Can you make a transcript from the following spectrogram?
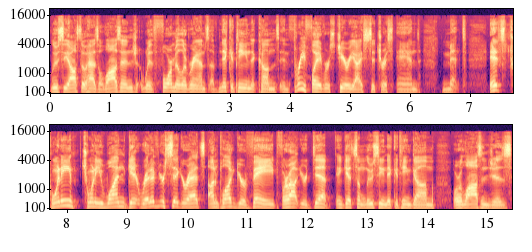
Lucy also has a lozenge with four milligrams of nicotine that comes in three flavors cherry ice, citrus, and mint. It's 2021. Get rid of your cigarettes, unplug your vape, throw out your dip, and get some Lucy nicotine gum or lozenges.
